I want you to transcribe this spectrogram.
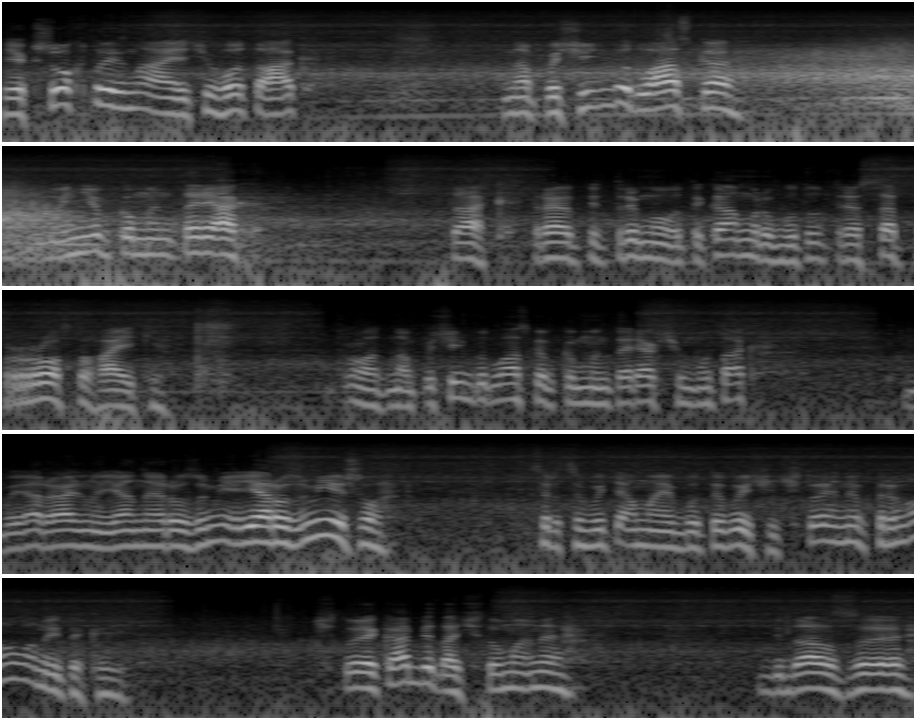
Якщо хтось знає, чого так, напишіть, будь ласка, мені в коментарях. Так, треба підтримувати камеру, бо тут трясе просто гайки. От, напишіть, будь ласка, в коментарях, чому так. Бо я реально я не розумію. Я розумію, що серцебиття має бути вище. Чи то я не втренований такий, чи то яка біда, чи то в мене біда з е,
